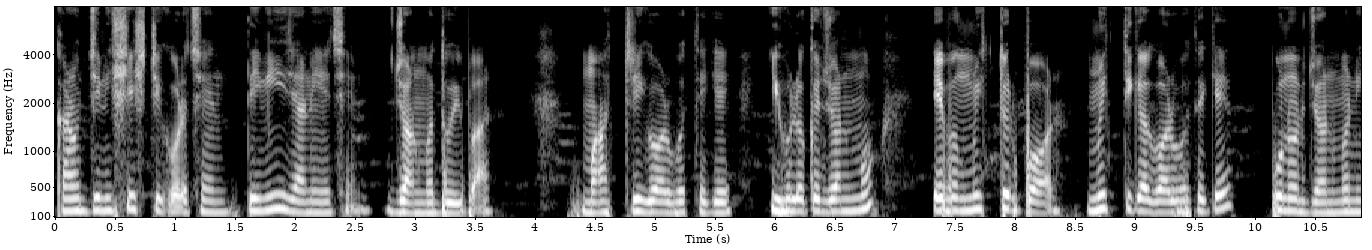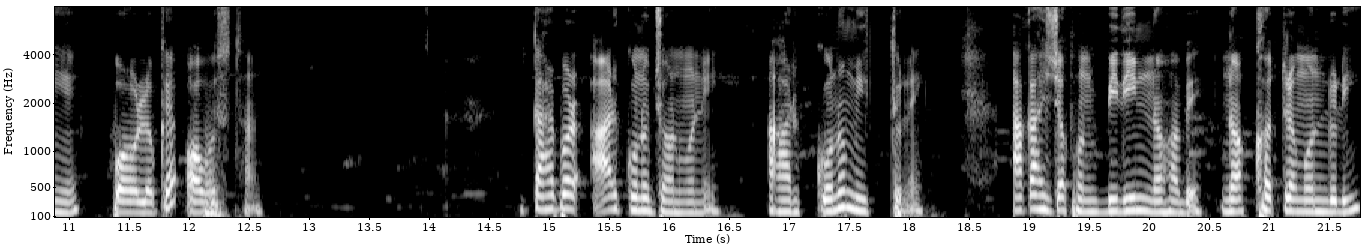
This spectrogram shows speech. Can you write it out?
কারণ যিনি সৃষ্টি করেছেন, তিনিই জানিয়েছেন জন্ম দুইবার। মাতৃগর্ভ থেকে ইহলোকে জন্ম এবং মৃত্যুর পর মৃত্তিকা গর্ভ থেকে পুনর্জন্ম নিয়ে পরলোকে অবস্থান। তারপর আর কোনো জন্ম নেই, আর কোনো মৃত্যু নেই। আকাশ যখন বিদীর্ণ হবে, নক্ষত্রমণ্ডলী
